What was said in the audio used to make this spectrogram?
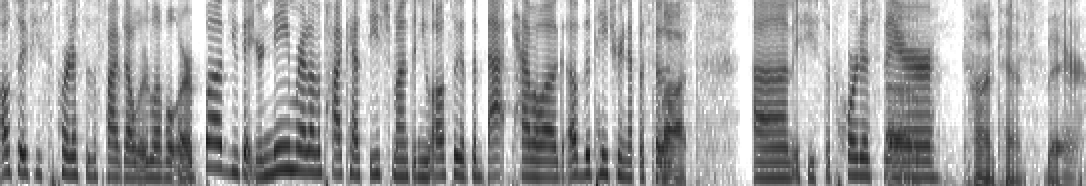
also, if you support us at the $5 level or above, you get your name read on the podcast each month, and you also get the back catalog of the Patreon episodes. Lots Um, if you support us there. content there.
